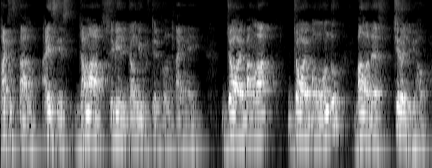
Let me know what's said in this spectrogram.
পাকিস্তান, আইসিস, জামাত, শিবির, জঙ্গি গোষ্ঠীর কোনো ঠাঁই নেই। জয় বাংলা, জয় বঙ্গবন্ধু, বাংলাদেশ চিরজীবী হোক।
